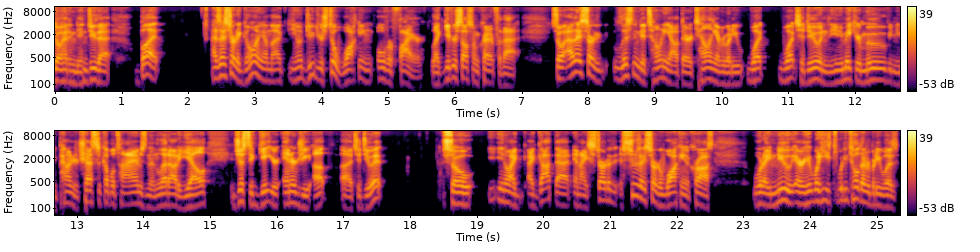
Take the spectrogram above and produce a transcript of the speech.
go ahead and, and do that. But as I started going, I'm like, you know, dude, you're still walking over fire. Like give yourself some credit for that. So as I started listening to Tony out there telling everybody what what to do and you make your move and you pound your chest a couple times and then let out a yell just to get your energy up uh, to do it. So, you know, I, I got that and I started, as soon as I started walking across, what I knew or what he, what he told everybody was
